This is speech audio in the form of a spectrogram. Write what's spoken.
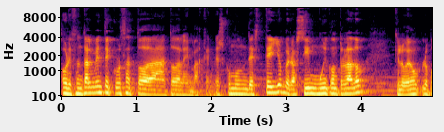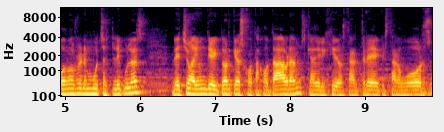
horizontalmente cruza toda, toda la imagen. Es como un destello, pero así muy controlado, que lo, podemos ver en muchas películas. De hecho, hay un director que es JJ Abrams, que ha dirigido Star Trek, Star Wars,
